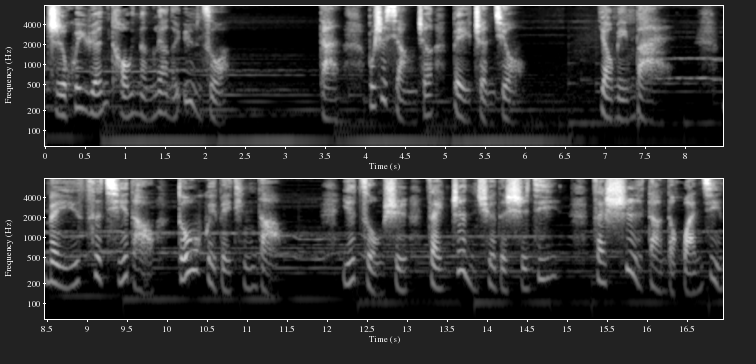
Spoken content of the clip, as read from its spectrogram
指挥源头能量的运作，但不是想着被拯救。要明白，每一次祈祷都会被听到。也总是在正确的时机，在适当的环境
